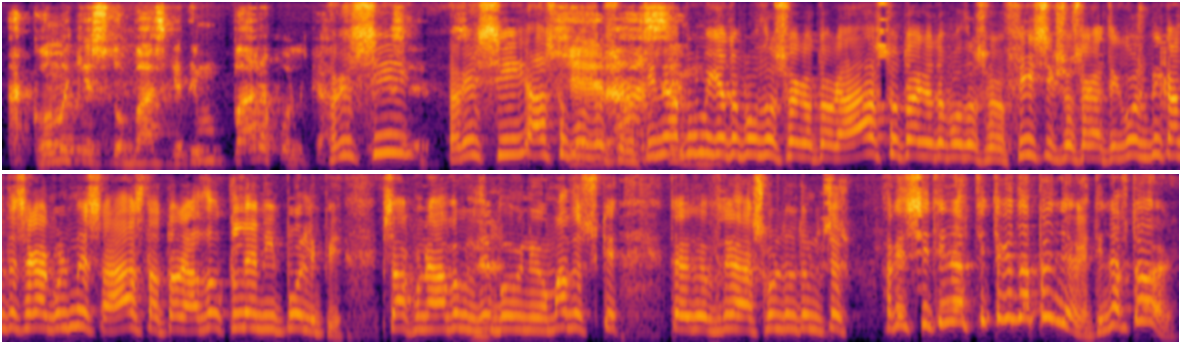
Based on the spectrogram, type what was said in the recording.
Ακόμα και στο μπάσκετ ήμουν πάρα πολύ καλό. Ρε εσύ, ρε εσύ, ας το Κεράσιμο. ποδόσφαιρο. Τι να πούμε για το ποδόσφαιρο τώρα. Άστο τώρα για το ποδόσφαιρο. Φύσηξε ο στρατηγό, μπήκαν τέσσερα γκολ μέσα. Άστα τώρα εδώ κλαίνουν οι υπόλοιποι. Ψάχνουν να βρουν, Ναι. δεν μπορούν οι ομάδε του και τε- ασχολούνται με το Λουτσέσκου. Ρε εσύ, τι είναι αυτή 35 ρε, τι είναι αυτό ρε.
